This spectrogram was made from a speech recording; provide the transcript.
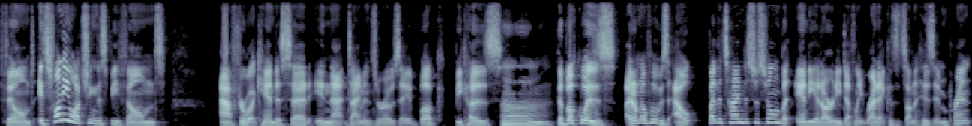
filmed. It's funny watching this be filmed after what Candiace said in that Diamonds and Rose book because Mm. the book was I don't know if it was out by the time this was filmed, but Andy had already definitely read it because it's on his imprint.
